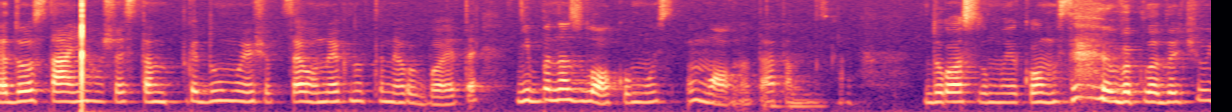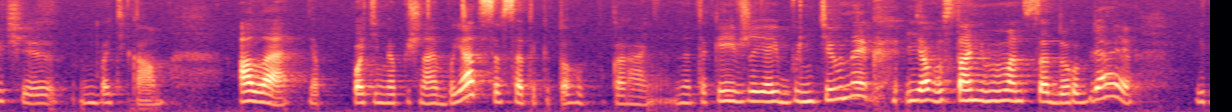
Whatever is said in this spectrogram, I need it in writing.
Я до останнього щось там придумую, щоб це уникнути, не робити. Ніби на зло комусь, умовно, та, там, не знаю. дорослому якомусь викладачу чи батькам. Але я потім я починаю боятися все-таки того покарання. Не такий вже я й бунтівник, і я в останній момент все доробляю, і,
